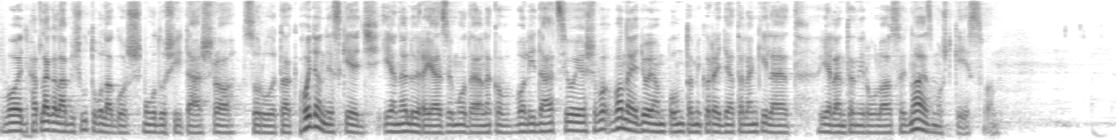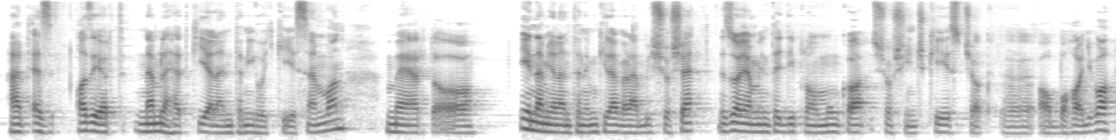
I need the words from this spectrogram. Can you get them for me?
vagy hát legalábbis utólagos módosításra szorultak. Hogyan néz ki egy ilyen előrejelző modellnek a validációja, és van egy olyan pont, amikor egyáltalán ki lehet jelenteni róla az, hogy na ez most kész van? Hát ez azért nem lehet kijelenteni, hogy készen van, mert a én nem jelenteném ki legalábbis sose. Ez olyan, mint egy diplomamunka, sosincs kész, csak abba hagyva.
